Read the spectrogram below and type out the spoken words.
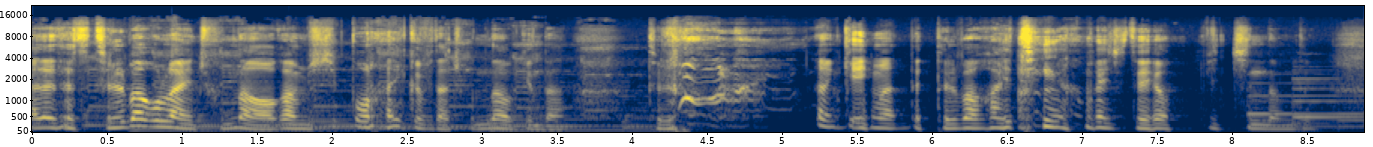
아니 나 들박 온라인 존나 어감 씨뽀라이급이다 존나 웃긴다 들박 온라인 게임한데 들박 화이팅 한번 해주세요 미친놈들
